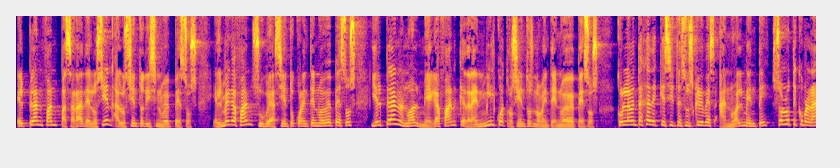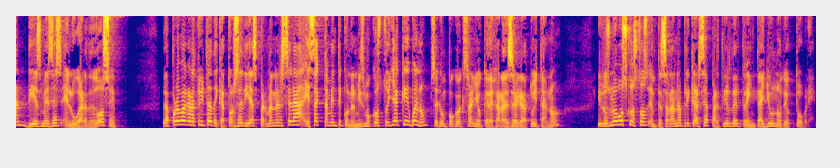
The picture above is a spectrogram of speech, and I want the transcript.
El plan fan pasará de los 100 a los 119 pesos, el mega fan sube a 149 pesos y el plan anual mega fan quedará en 1499 pesos, con la ventaja de que si te suscribes anualmente solo te cobrarán 10 meses en lugar de 12. La prueba gratuita de 14 días permanecerá exactamente con el mismo costo, ya que, bueno, sería un poco extraño que dejara de ser gratuita, ¿no? Y los nuevos costos empezarán a aplicarse a partir del 31 de octubre.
